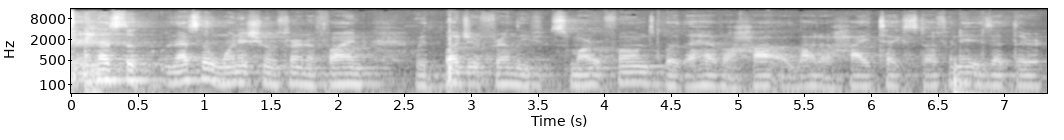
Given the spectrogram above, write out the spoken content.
and that's the and that's the one issue I'm starting to find with budget-friendly smartphones, but that have a, hot, a lot of high-tech stuff in it. Is that they're,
